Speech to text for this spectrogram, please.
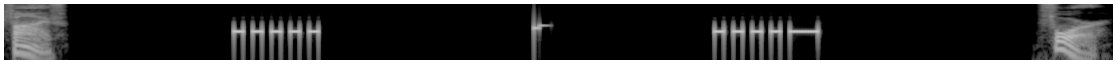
Five. Four.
